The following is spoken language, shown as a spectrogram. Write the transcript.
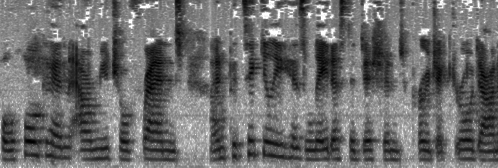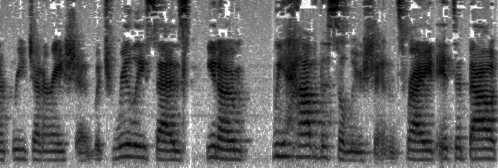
Paul Hawken, our mutual friend, and particularly his latest addition to Project Drawdown of Regeneration, which really says, you know, we have the solutions, right? It's about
